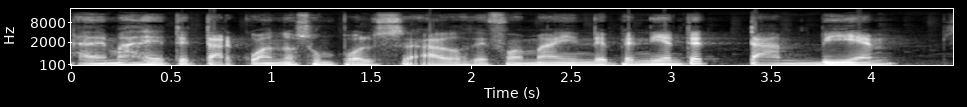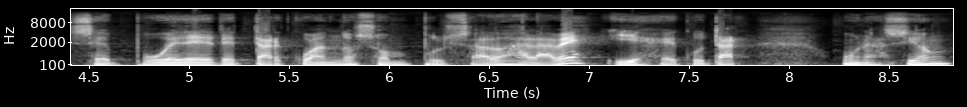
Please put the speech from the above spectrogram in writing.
además de detectar cuando son pulsados de forma independiente, también se puede detectar cuando son pulsados a la vez y ejecutar una acción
